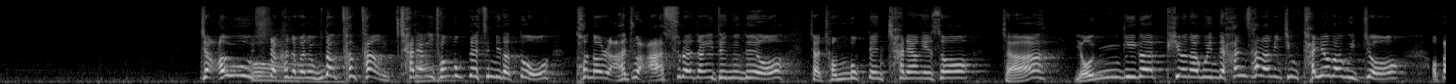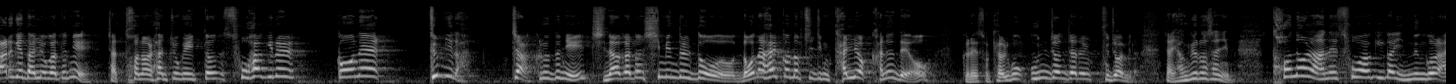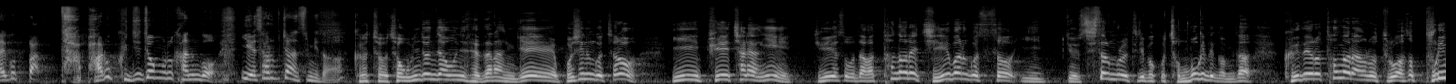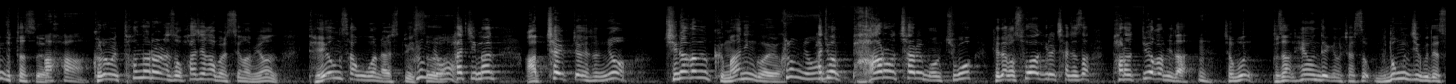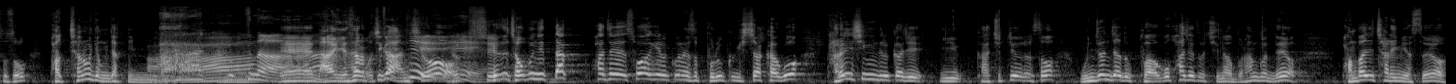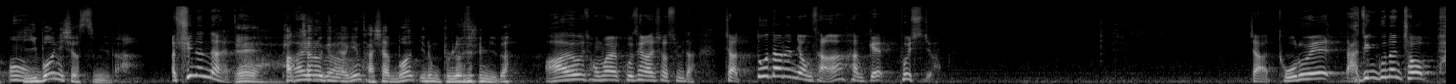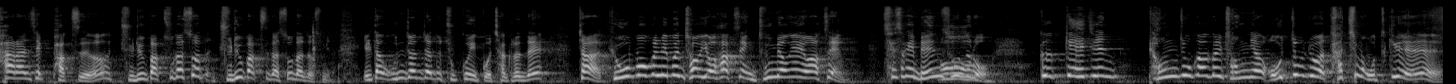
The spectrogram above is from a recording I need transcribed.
자, 아유 시작하자마자 우당탕탕 차량이 전복됐습니다. 또 터널 아주 아수라장이 됐는데요. 자, 전복된 차량에서 자 연기가 피어나고 있는데 한 사람이 지금 달려가고 있죠. 어, 빠르게 달려가더니 자 터널 한쪽에 있던 소화기를 꺼내 듭니다. 자 그러더니 지나가던 시민들도 너나 할 것 없이 지금 달려가는데요. 그래서 결국 운전자를 구조합니다. 자, 양 변호사님, 터널 안에 소화기가 있는 걸 알고 빠, 다 바로 그 지점으로 가는 거 예사롭지 않습니다. 그렇죠. 저 운전자분이 대단한 게 보시는 것처럼 이 뒤에 차량이 뒤에서 오다가 터널에 진입하는 곳에서 이 시설물을 들이받고 전복이 된 겁니다. 그대로 터널 안으로 들어와서 불이 붙었어요. 아하. 그러면 터널 안에서 화재가 발생하면 대형 사고가 날 수도 있어요. 그럼요. 하지만 앞차 입장에서는요. 지나가면 그만인 거예요. 그럼요. 하지만 바로 차를 멈추고 게다가 소화기를 찾아서 바로 뛰어갑니다. 음. 저분 부산 해운대 경찰서 우동지구대 소속 박찬호 경장님입니다. 아, 그렇구나. 네, 나 예사롭지가 어쩐지. 않죠. 역시. 그래서 저분이 딱 화재 소화기를 꺼내서 불을 끄기 시작하고 다른 시민들까지 이 같이 뛰어들어서 운전자도 구하고 화재도 진압을 한 건데요. 반바지 차림이었어요. 어. 2번이셨습니다. 아, 쉬는 날. 네, 박찬호 아이고야. 경장님 다시 한번 이름 불러드립니다. 아유 정말 고생하셨습니다. 자 또 다른 영상 함께 보시죠. 자 도로에 나뒹구는 저 파란색 박스 주류 박스가 쏟 주류 박스가 쏟아졌습니다. 일단 운전자도 죽고 있고 자 그런데 자 교복을 입은 저 여학생 두 명의 여학생 세상에 맨손으로 그 깨진 병 조각을 정리하고 어쩜 좋아 다치면 어떻게 해?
